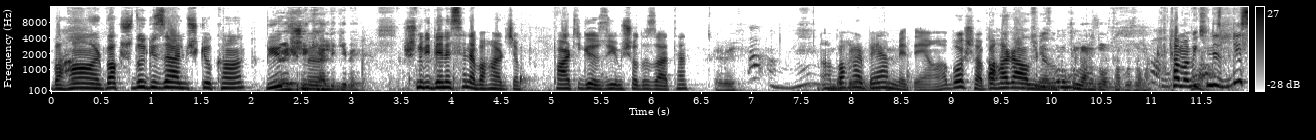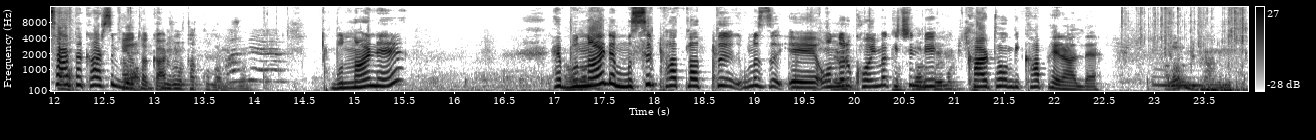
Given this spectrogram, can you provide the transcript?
Bahar bak şu da güzelmiş Gökhan. Büyük Böyle mü? şekerli gibi. Şunu bir denesene Bahar'cığım. Parti gözlüğüymüş o da zaten. Evet. Aa, Bahar beğenmedi. beğenmedi ya. Boş ver Bahar İkimiz almayalım. bunu kullanırız ortak o zaman. Tamam ikiniz bir sen takarsın bir o Tamam, takar. ikimiz ortak kullanırız onu. Bunlar ne? He bunlar da mısır patlattığımız e, onları Evet, koymak için mısırlar bir koymak için. karton bir kap herhalde. Alalım bir tane mısır.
